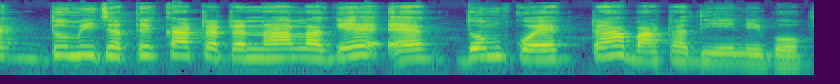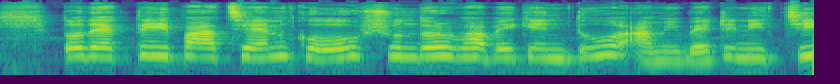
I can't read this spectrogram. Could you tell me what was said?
একদমই যাতে কাটাটা না লাগে, একদম কয়েকটা বাটা দিয়ে নিব। তো দেখতেই পাচ্ছেন, খুব সুন্দরভাবে কিন্তু আমি বেটে নিচ্ছি।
